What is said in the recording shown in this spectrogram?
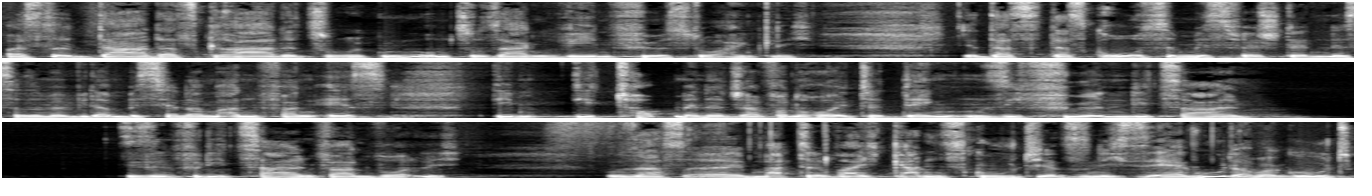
Weißt du, da das gerade zu rücken, um zu sagen, wen führst du eigentlich? Das, das große Missverständnis, sind wir wieder ein bisschen am Anfang, ist, die, die Top-Manager von heute denken, sie führen die Zahlen. Sie sind für die Zahlen verantwortlich. Du sagst, äh, Mathe war ich ganz gut, jetzt nicht sehr gut, aber gut.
